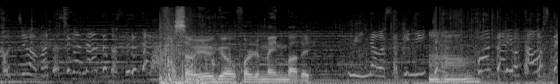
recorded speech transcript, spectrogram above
こっちは私が何とかするから。So you go for the みんなは先に行って、mm -hmm. 本を倒して。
